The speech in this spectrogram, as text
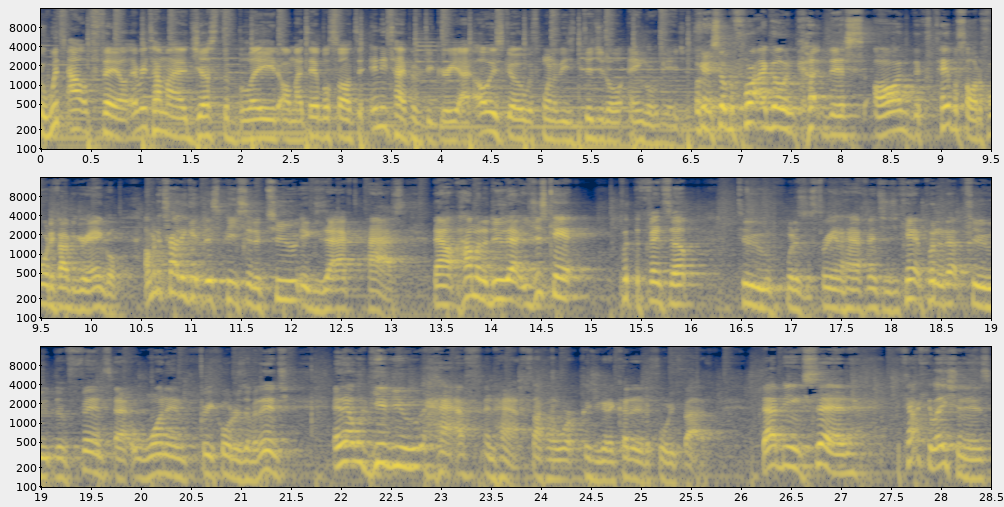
So without fail, every time I adjust the blade on my table saw to any type of degree, I always go with one of these digital angle gauges. Okay, so before I go and cut this on the table saw to 45 degree angle, I'm gonna try to get this piece into two exact halves. Now, how I'm gonna do that, you just can't put the fence up to, what is this, three and a half inches. You can't put it up to the fence at one and three quarters of an inch. And that would give you half and half. It's not gonna work because you're gonna cut it at a 45. That being said, the calculation is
